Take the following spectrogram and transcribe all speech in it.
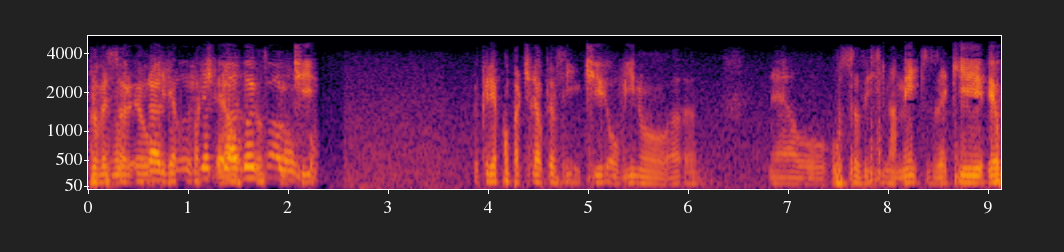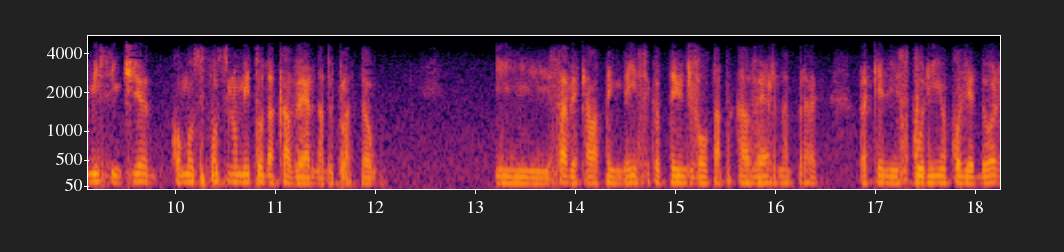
Professor, eu queria compartilhar o que eu senti. Eu queria compartilhar o que eu senti ouvindo uh, né, o, os seus ensinamentos. É que eu me sentia como se fosse no mito da caverna do Platão. E sabe aquela tendência que eu tenho de voltar para a caverna, para aquele escurinho acolhedor?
